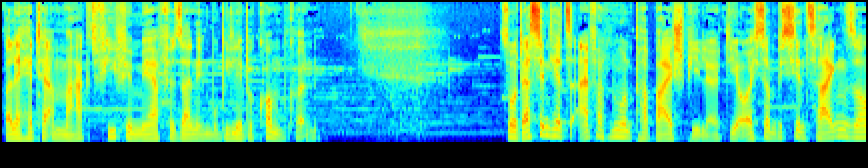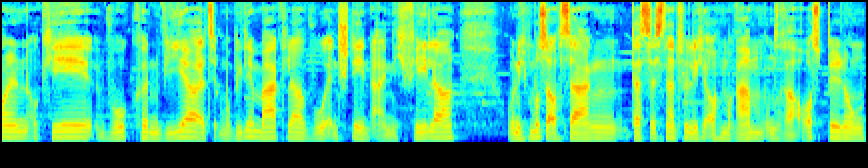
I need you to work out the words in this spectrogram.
weil er hätte am Markt viel, viel mehr für seine Immobilie bekommen können. So, das sind jetzt einfach nur ein paar Beispiele, die euch so ein bisschen zeigen sollen, okay, wo können wir als Immobilienmakler, wo entstehen eigentlich Fehler und ich muss auch sagen, das ist natürlich auch im Rahmen unserer Ausbildung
